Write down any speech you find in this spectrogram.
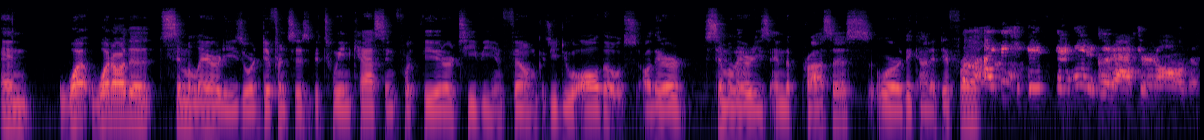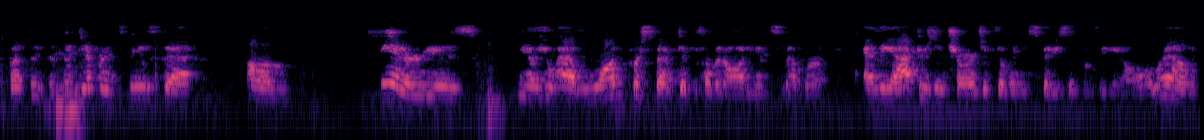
And what what are the similarities or differences between casting for theater, TV, and film? Because you do all those. Are there similarities in the process, or are they kind of different? Well, I think it, you need a good actor in all of them, but the, the, Mhm. the difference is that um, theater is, you know, you have one perspective from an audience member, and the actor's in charge of filling the space and moving it all around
